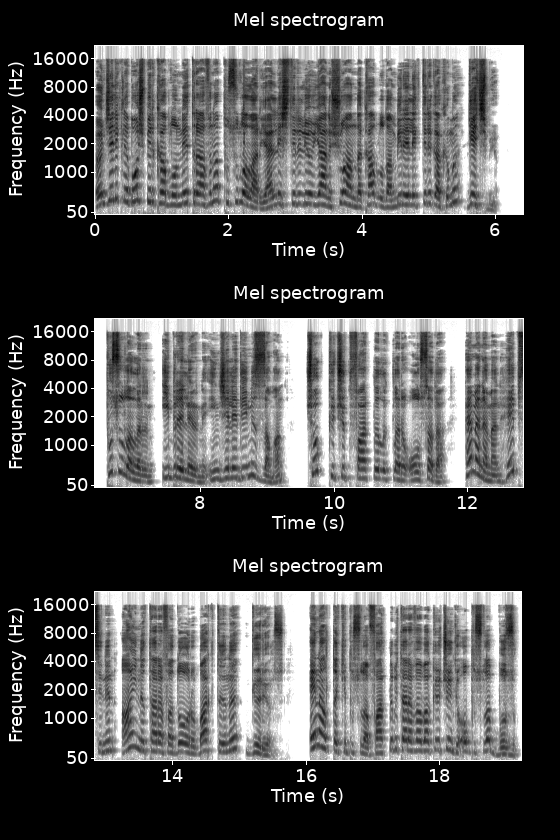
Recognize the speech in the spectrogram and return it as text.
Öncelikle boş bir kablonun etrafına pusulalar yerleştiriliyor. Yani şu anda kablodan bir elektrik akımı geçmiyor. Pusulaların ibrelerini incelediğimiz zaman çok küçük farklılıkları olsa da hemen hemen hepsinin aynı tarafa doğru baktığını görüyoruz. En alttaki pusula farklı bir tarafa bakıyor çünkü o pusula bozuk.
